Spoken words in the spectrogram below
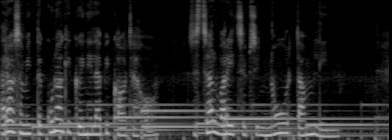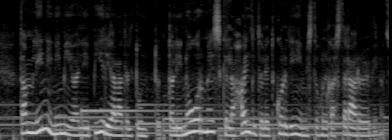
ära sa mitte kunagi kõnni läbi Kaasahoo, sest seal varitseb sind noor tammlinn Tamlini nimi oli piirialadel tuntud, ta oli noormees, kelle haldid olid kord inimeste hulgast ära röövinud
